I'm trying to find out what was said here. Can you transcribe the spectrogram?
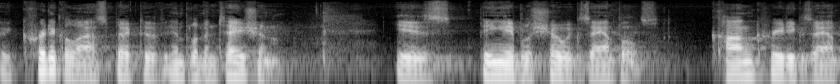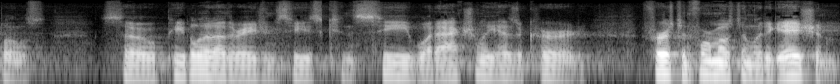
a critical aspect of implementation is being able to show examples, concrete examples, so people at other agencies can see what actually has occurred. First and foremost in litigation,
